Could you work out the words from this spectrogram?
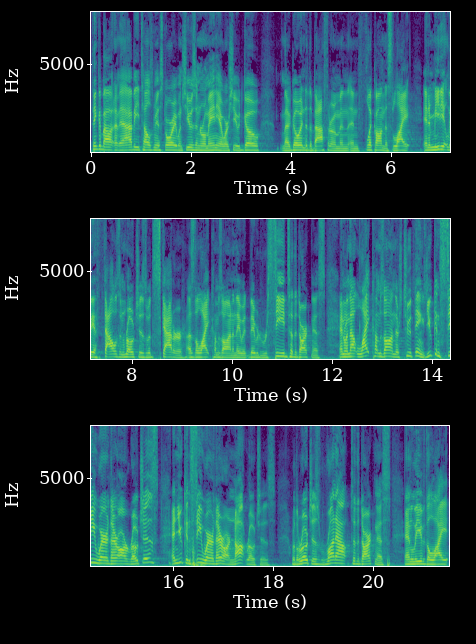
Think about, I mean, Abby tells me a story when she was in Romania where she would go, uh, go into the bathroom and, and flick on this light, and immediately a thousand roaches would scatter as the light comes on and they would, they would recede to the darkness. And when that light comes on, there's two things. You can see where there are roaches, and you can see where there are not roaches, where the roaches run out to the darkness and leave the light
